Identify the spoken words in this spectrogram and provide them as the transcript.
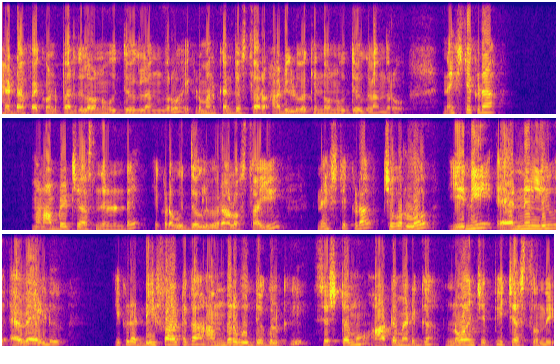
హెడ్ ఆఫ్ అకౌంట్ పరిధిలో ఉన్న ఉద్యోగులందరూ ఇక్కడ మనకు కనిపిస్తారు ఆ డిడిఓ కింద ఉన్న ఉద్యోగులందరూ. నెక్స్ట్ ఇక్కడ మనం అప్డేట్ చేస్తుంది ఏంటంటే ఇక్కడ ఉద్యోగుల వివరాలు వస్తాయి. నెక్స్ట్ ఇక్కడ చివరిలో ఎనీ ఎర్నల్ లీవ్ అవైల్డ్ ఇక్కడ డిఫాల్ట్గా అందరు ఉద్యోగులకి సిస్టము ఆటోమేటిక్గా నో అని చెప్పి ఇచ్చేస్తుంది.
